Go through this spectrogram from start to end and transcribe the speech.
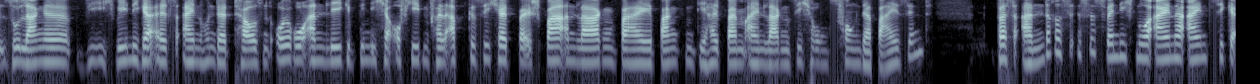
Solange wie ich weniger als 100.000 Euro anlege, bin ich ja auf jeden Fall abgesichert bei Sparanlagen, bei Banken, die halt beim Einlagensicherungsfonds dabei sind. Was anderes ist es, wenn ich nur eine einzige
